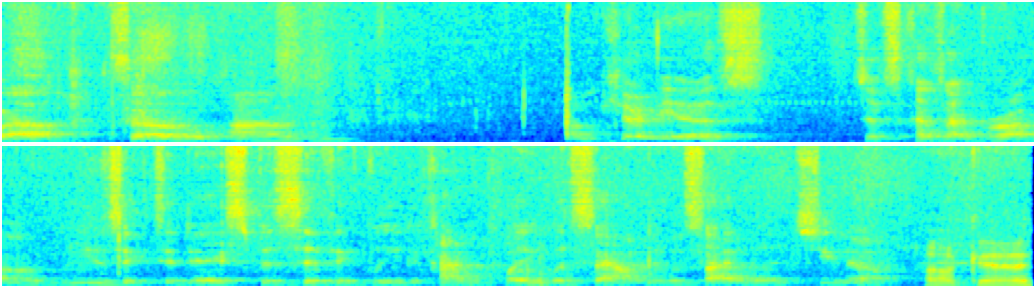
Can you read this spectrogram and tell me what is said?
Well, so, um, I'm curious, just because I brought music today specifically to kind of play with sound and silence, you know? Okay.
